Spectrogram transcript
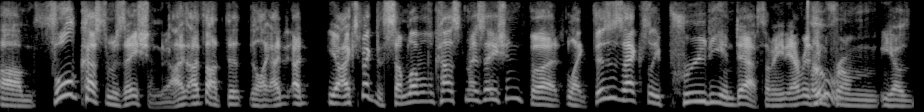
Um full customization. I, I thought that like I, I yeah i expected some level of customization but like this is actually pretty in depth. I mean everything Ooh. from you know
